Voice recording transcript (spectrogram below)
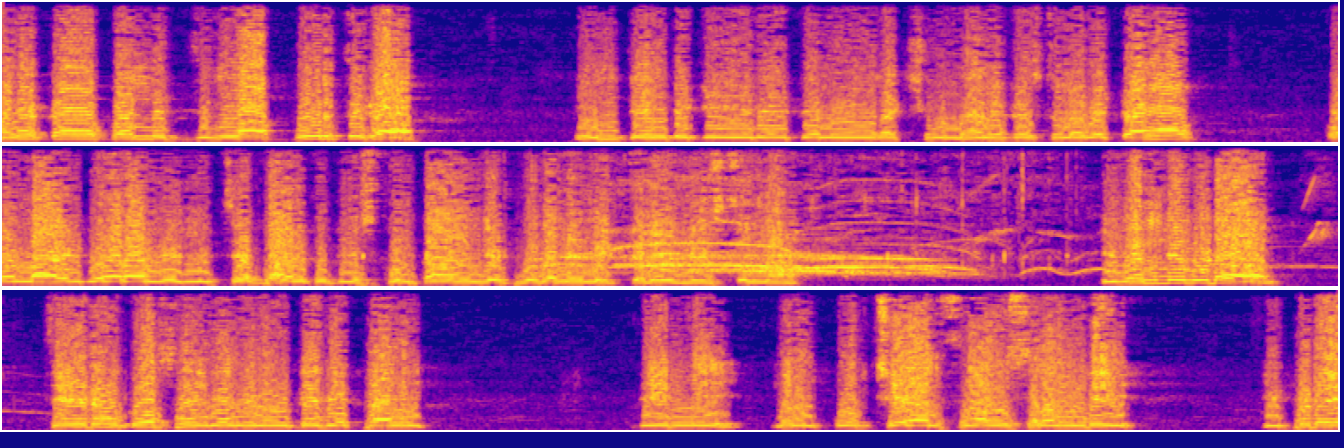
అనకాపల్లి జిల్లా పూర్తిగా ఇంటింటికి ఏదైతే మేము ఎలక్షన్ మేనిఫెస్టోలో పెట్టామో కొల్లాయి ద్వారా నీళ్ళిచ్చే బాధ్యత తీసుకుంటామని చెప్పి కూడా నేను మీకు తెలియజేస్తున్నా. ఇవన్నీ కూడా చేయడం కోసం ఈరోజు నేను ఒకటే చెప్పాను. దీన్ని మనం పూర్తి చేయాల్సిన అవసరం ఉంది. ఇప్పుడే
